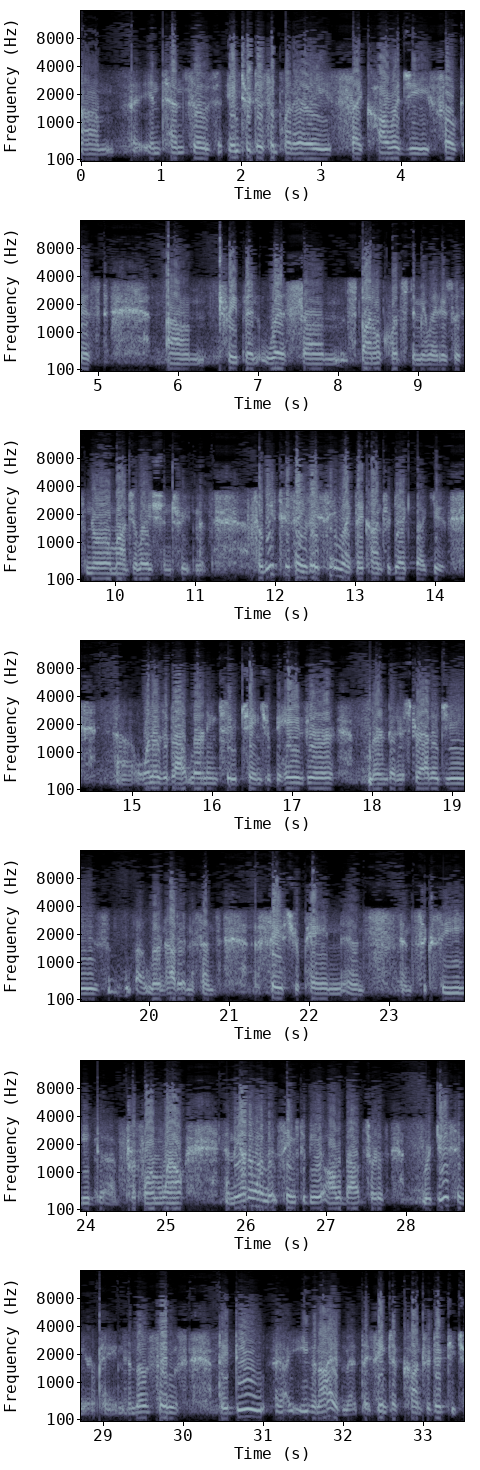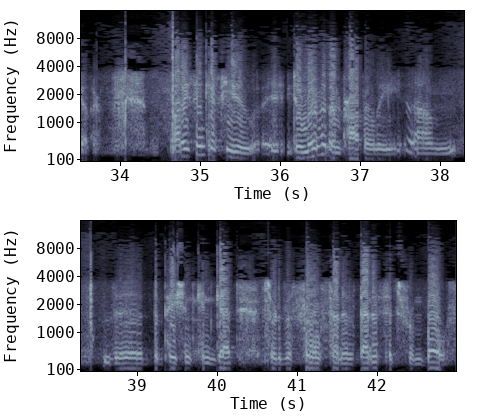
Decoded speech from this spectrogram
um, intensive interdisciplinary psychology-focused um, treatment with um, spinal cord stimulators, with neuromodulation treatment. So these two things, they seem like they contradict. Like you, uh, one is about learning to change your behavior, learn better strategies, uh, learn how to, in a sense, face your pain and and succeed, uh, perform well. And the other one that seems to be all about sort of reducing your pain. And those things, they do, uh, even I admit, they seem to contradict each other. But I think if you, deliver them properly, um, the the patient can get sort of the full set of benefits from both.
